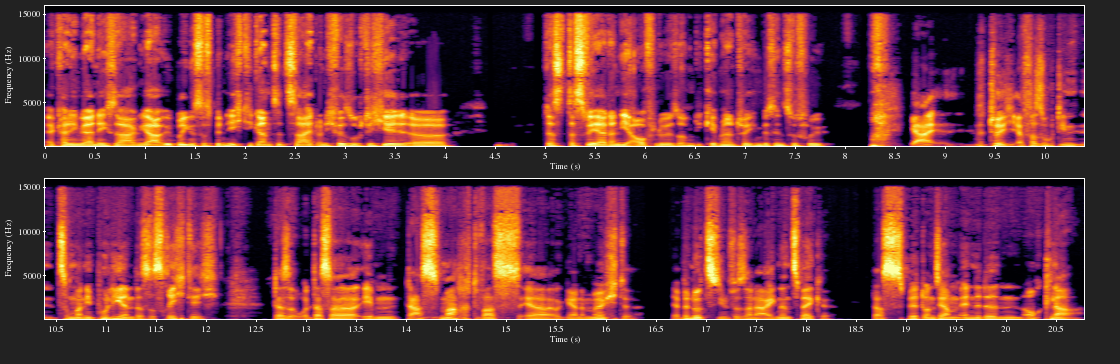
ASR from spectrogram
Er kann ihm ja nicht sagen, ja, übrigens, das bin ich die ganze Zeit und ich versuche dich hier, äh, das, das wäre ja dann die Auflösung. Die käme natürlich ein bisschen zu früh. Ja, natürlich, er versucht ihn zu manipulieren, das ist richtig. Dass, dass er eben das macht, was er gerne möchte. Er benutzt ihn für seine eigenen Zwecke. Das wird uns ja am Ende dann auch klar.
